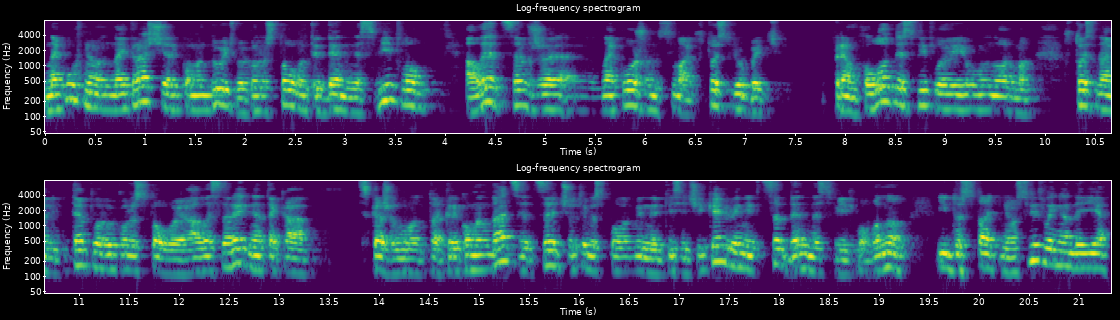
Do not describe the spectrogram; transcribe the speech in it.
На кухню найкраще рекомендують використовувати денне світло, але це вже на кожен смак. Хтось любить прям холодне світло, і йому норма, хтось навіть тепло використовує, але середня така, скажімо так, рекомендація це 4,5 тисячі кельвінів, це денне світло. Воно і достатньо освітлення дає.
